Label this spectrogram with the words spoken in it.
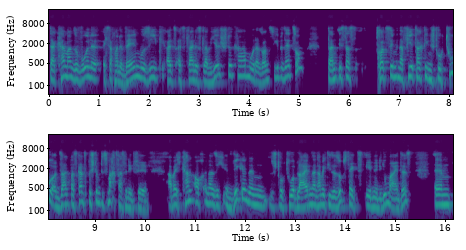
da kann man sowohl eine, ich sag mal, eine Wellenmusik als, als kleines Klavierstück haben oder sonstige Besetzung, dann ist das trotzdem in einer viertaktigen Struktur und sagt was ganz Bestimmtes, macht was mit dem Film. Aber ich kann auch in einer sich entwickelnden Struktur bleiben, dann habe ich diese Subtextebene, die du meintest, ähm,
